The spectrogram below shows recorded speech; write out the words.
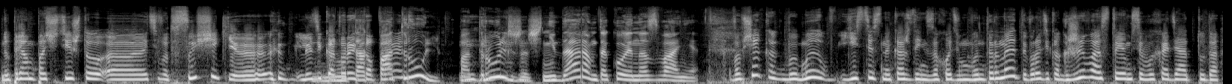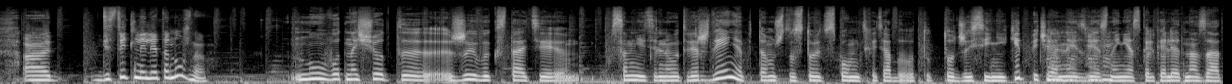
Ну, прям почти что э, эти вот сыщики, э, люди, ну, которые так копают. патруль, патруль же ж, недаром такое название. Вообще, как бы мы, естественно, каждый день заходим в интернет, и вроде как живо остаемся, выходя оттуда. А действительно ли это нужно? Ну, вот насчет э, живы, кстати, сомнительное утверждение, потому что стоит вспомнить хотя бы вот тут- тот же «Синий кит», печально Мгм, известный несколько лет назад.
